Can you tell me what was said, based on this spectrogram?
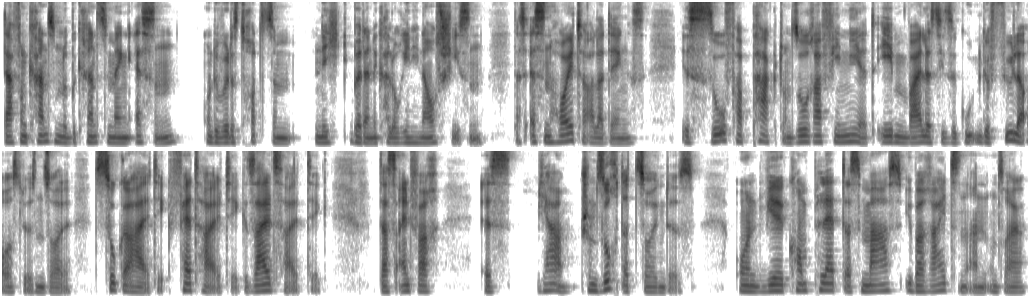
davon kannst du nur begrenzte Mengen essen und du würdest trotzdem nicht über deine Kalorien hinausschießen. Das Essen heute allerdings ist so verpackt und so raffiniert, eben weil es diese guten Gefühle auslösen soll, zuckerhaltig, fetthaltig, salzhaltig, dass einfach es ja schon suchterzeugend ist. Und wir komplett das Maß überreizen an, unserer,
